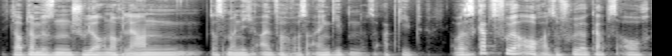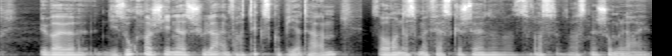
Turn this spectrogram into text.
ich glaube, da müssen Schüler auch noch lernen, dass man nicht einfach was eingibt und das abgibt. Aber das gab es früher auch. Also früher gab es auch über die Suchmaschine, dass Schüler einfach Text kopiert haben. So, und das haben wir festgestellt, was, was, was eine Schummelei.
